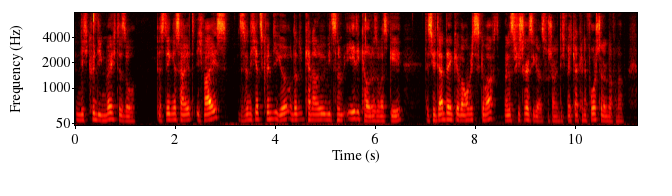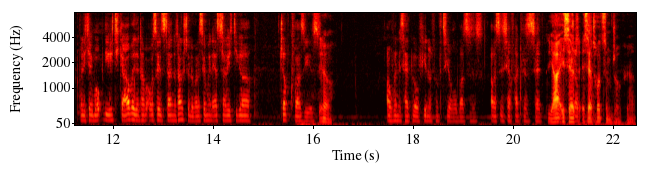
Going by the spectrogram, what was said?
nicht kündigen möchte, so. Das Ding ist halt, ich weiß, dass wenn ich jetzt kündige und dann, keine Ahnung, irgendwie zu einem Edeka oder sowas gehe, dass ich mir dann denke, warum habe ich das gemacht? Weil das viel stressiger ist wahrscheinlich, weil ich gar keine Vorstellung davon habe. Weil ich ja überhaupt nie richtig gearbeitet habe, außer jetzt da an der Tankstelle, weil das ja mein erster richtiger Job quasi ist. ja. Auch wenn es halt nur auf 450 Euro Basis ist. Aber es ist ja Fakt, dass es halt. Ja, ist ja, Job ist ja trotzdem ein Job, ja.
